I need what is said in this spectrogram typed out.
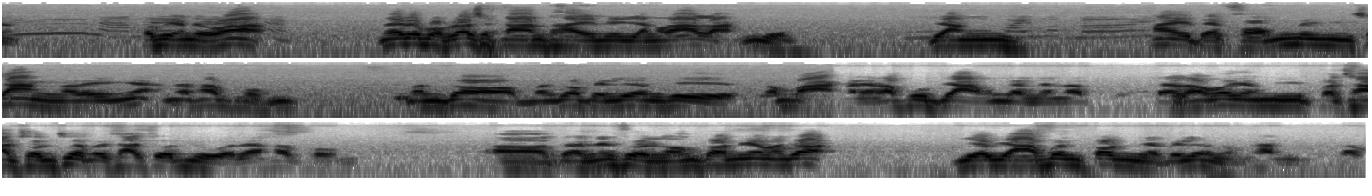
นะเพียงแต่ว่า ในระบบราชการไทยเนี่ยยังล้าหลังอยู่ ยังให้แต่ของไม่มีช่างอะไรเงี้ยนะครับ ผมมันก็มันก็เป็นเรื่องที่ลำบากนะครับ พูดยากเหมือนกันนะครับ แต่เราก็ยังมีประชาชนช่วยประชาชนอยู่นะครับ ผม แต่ในส่วนของตอนนี้มันก็เยียวยาเบื้องต้นเนี่ยเป็นเรื่องสำคัญครับ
